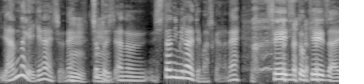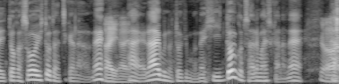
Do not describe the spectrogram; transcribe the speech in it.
やんなきゃいけないですよね、うんちょっと、うんあの下に見られてますからね。政治と経済とかそういう人たちからはね、はいはい。ライブの時もねひどいことされましたからね。あ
